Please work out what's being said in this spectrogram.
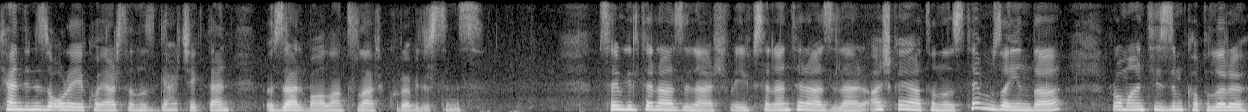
kendinizi oraya koyarsanız gerçekten özel bağlantılar kurabilirsiniz. Sevgili teraziler ve yükselen teraziler, aşk hayatınız Temmuz ayında romantizm kapıları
